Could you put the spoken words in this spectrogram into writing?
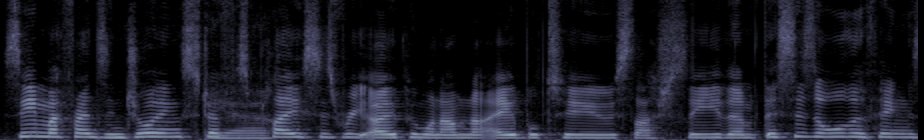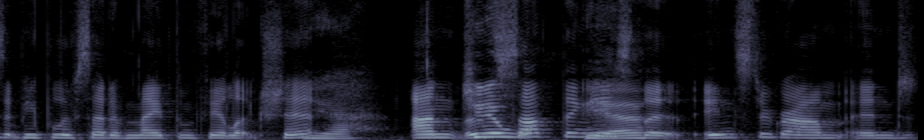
Seeing my friends enjoying stuff as Yeah. places reopen when I'm not able to slash see them. This is all the things that people have said have made them feel like shit. Yeah. And Do you the know sad what- thing yeah. is that Instagram and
